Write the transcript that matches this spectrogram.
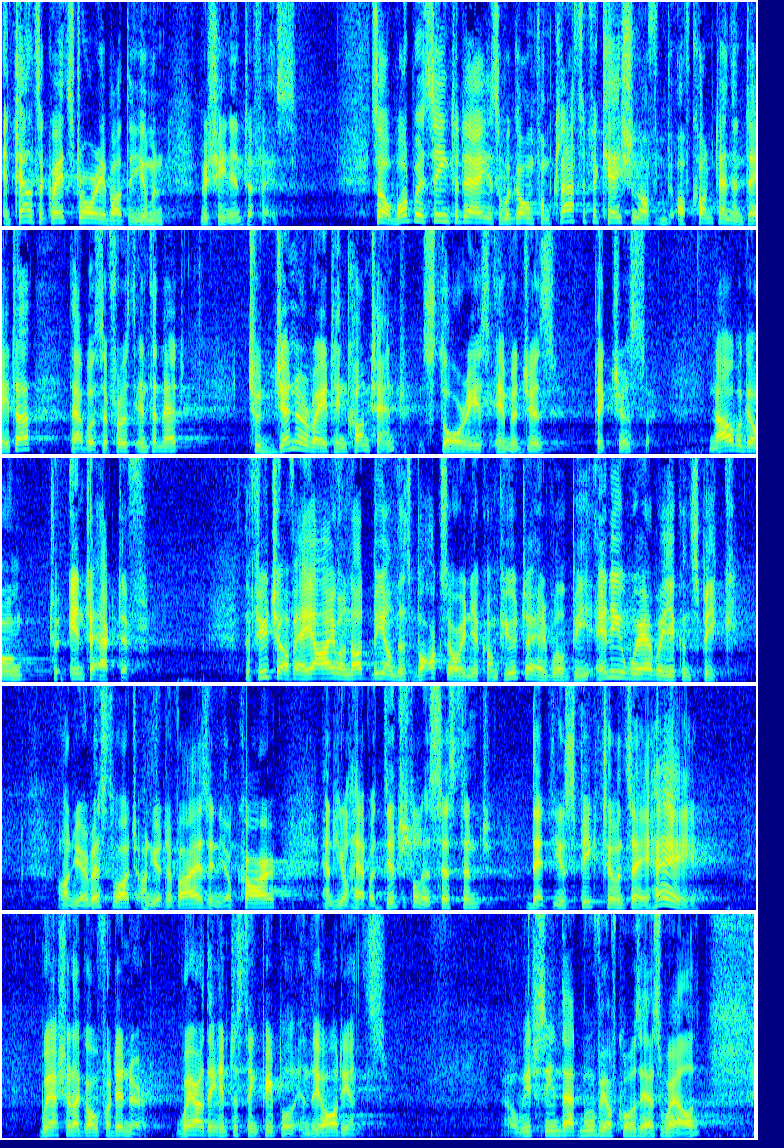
It tells a great story about the human machine interface. So, what we're seeing today is we're going from classification of, of content and data, that was the first internet, to generating content, stories, images, pictures. Now we're going to interactive. The future of AI will not be on this box or in your computer, it will be anywhere where you can speak on your wristwatch, on your device, in your car, and you'll have a digital assistant that you speak to and say, hey, where should I go for dinner? Where are the interesting people in the audience? Now, we've seen that movie, of course, as well.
